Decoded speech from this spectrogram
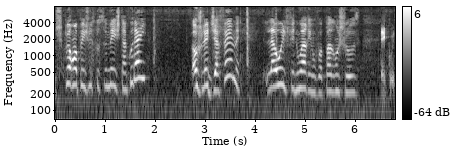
je peux ramper jusqu'au sommet et jeter un coup d'œil Oh, je l'ai déjà fait, mais là-haut il fait noir et on voit pas grand-chose. Écoute,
